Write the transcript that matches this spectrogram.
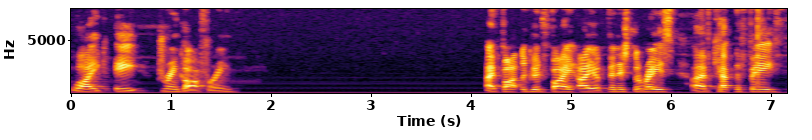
like a drink offering. I fought the good fight. I have finished the race. I have kept the faith.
